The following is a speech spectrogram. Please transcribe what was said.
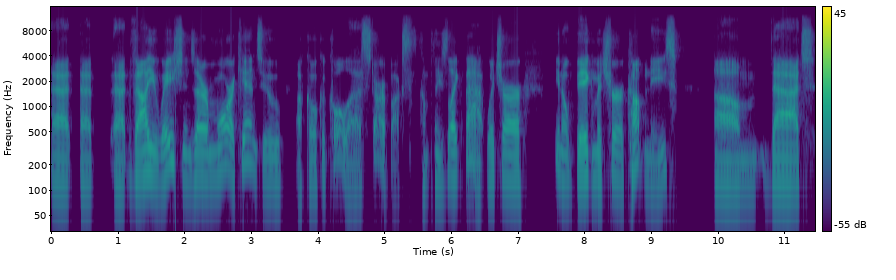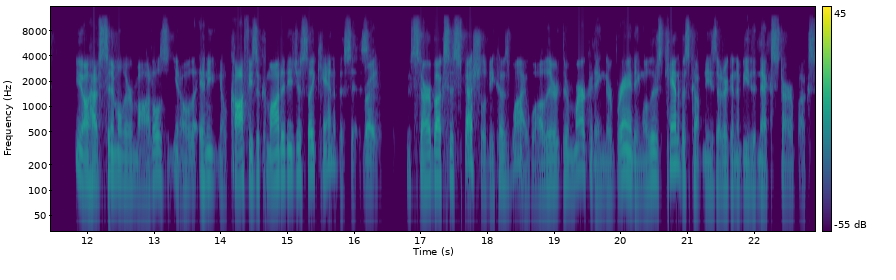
at at at valuations that are more akin to a Coca-Cola, a Starbucks, companies like that, which are, you know, big mature companies um, that you know have similar models. You know, any you know, coffee's a commodity just like cannabis is. Right. Starbucks is special because why? Well, they're they're marketing, they're branding. Well, there's cannabis companies that are going to be the next Starbucks,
